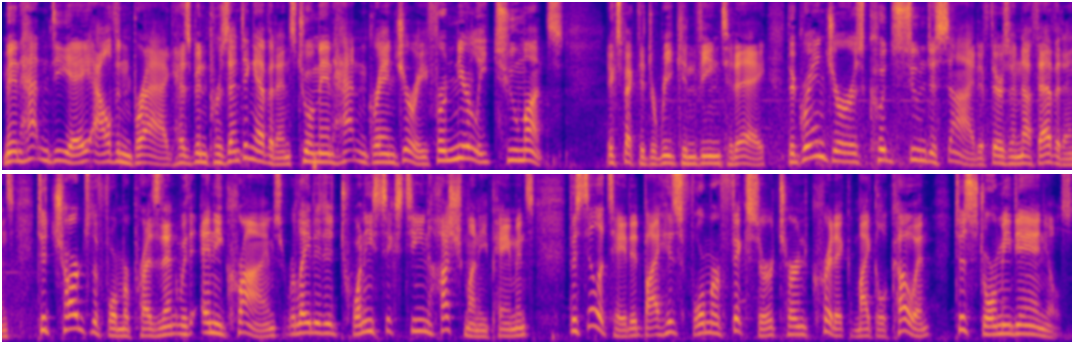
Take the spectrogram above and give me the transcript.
Manhattan DA Alvin Bragg has been presenting evidence to a Manhattan grand jury for nearly two months. Expected to reconvene today, the grand jurors could soon decide if there's enough evidence to charge the former president with any crimes related to 2016 hush money payments facilitated by his former fixer turned critic Michael Cohen to Stormy Daniels,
